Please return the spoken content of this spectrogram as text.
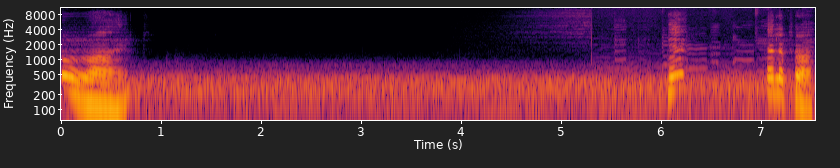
alright. Yeah, that looks right.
